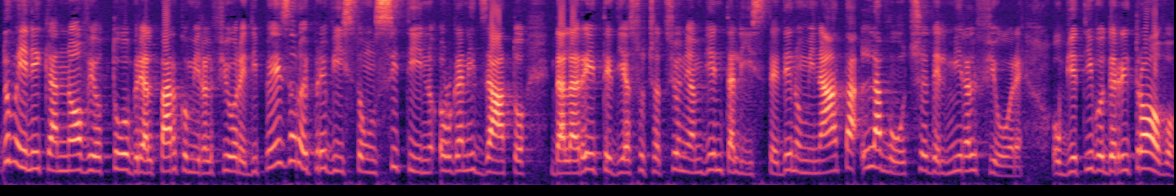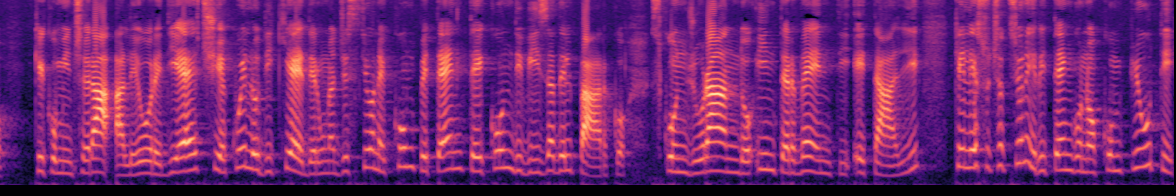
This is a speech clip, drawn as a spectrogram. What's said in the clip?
Domenica 9 ottobre al Parco Miralfiore di Pesaro è previsto un sit-in organizzato dalla rete di associazioni ambientaliste denominata La Voce del Miralfiore. Obiettivo del ritrovo che comincerà alle ore 10 è quello di chiedere una gestione competente e condivisa del parco, scongiurando interventi e tagli che le associazioni ritengono compiuti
